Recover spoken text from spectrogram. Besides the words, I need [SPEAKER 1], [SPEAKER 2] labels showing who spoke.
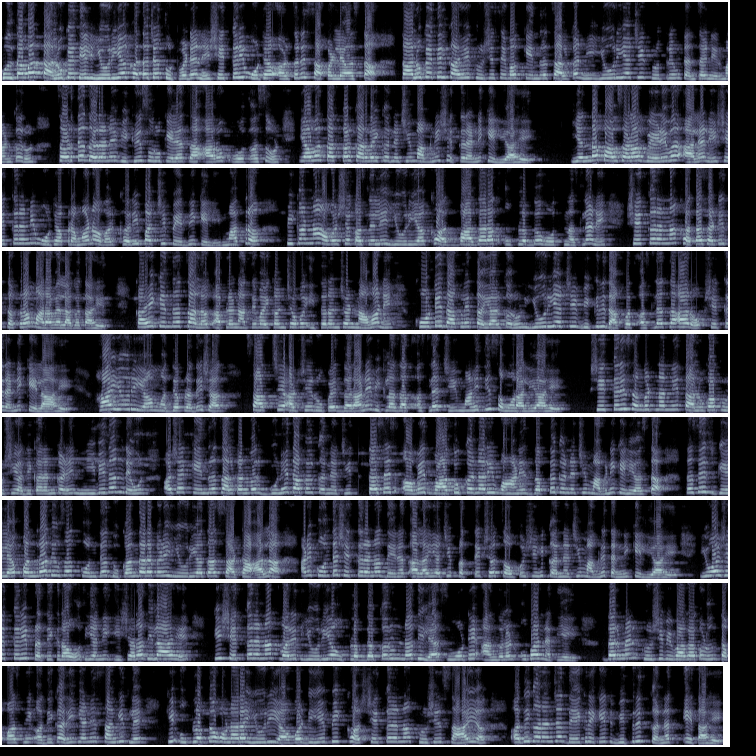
[SPEAKER 1] खुलताबाद तालुक्यातील युरिया खताच्या तुटवड्याने शेतकरी मोठ्या अडचणीत सापडले असता तालुक्यातील काही कृषी सेवा केंद्र चालकांनी युरियाची कृत्रिम टंचाई निर्माण करून चढत्या दराने विक्री सुरू केल्याचा आरोप होत असून यावर तात्काळ कारवाई करण्याची मागणी शेतकऱ्यांनी केली आहे. यंदा पावसाळा वेळेवर आल्याने शेतकऱ्यांनी मोठ्या प्रमाणावर खरीपाची पेरणी केली. मात्र पिकांना आवश्यक असलेले युरिया खत बाजारात उपलब्ध होत नसल्याने शेतकऱ्यांना खतासाठी चक्रा माराव्या लागत आहेत. काही केंद्र चालक आपल्या नातेवाईकांच्या व इतरांच्या नावाने खोटे दाखले तयार करून युरियाची विक्री दाखवत असल्याचा आरोप शेतकऱ्यांनी केला आहे. हा युरिया मध्य प्रदेशात सातशे आठशे रुपये दराने विकला जात असल्याची माहिती समोर आली आहे. शेतकरी संघटनांनी तालुका कृषी अधिकाऱ्यांकडे निवेदन देऊन अशा केंद्र चालकांवर गुन्हे दाखल करण्याची तसेच अवैध वाहतूक करणारी वाहने जप्त करण्याची मागणी केली असता तसेच गेल्या पंधरा दिवसात कोणत्या दुकानदाराकडे युरियाचा साठा आला आणि कोणत्या शेतकऱ्यांना देण्यात आला याची प्रत्यक्ष चौकशीही करण्याची मागणी त्यांनी केली आहे. युवा शेतकरी प्रतीक राऊत यांनी इशारा दिला आहे की शेतकऱ्यांना त्वरित युरिया उपलब्ध करून न दिल्यास मोठे आंदोलन उभारण्यात येईल. दरम्यान कृषी विभागाकडून तपासणी अधिकारी यांनी सांगितले की उपलब्ध होणारा युरिया व डीएपी खत शेतकऱ्यांना कृषी सहाय्यक अधिकाऱ्यांच्या देखरेखीत वितरित करण्यात येत आहे.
